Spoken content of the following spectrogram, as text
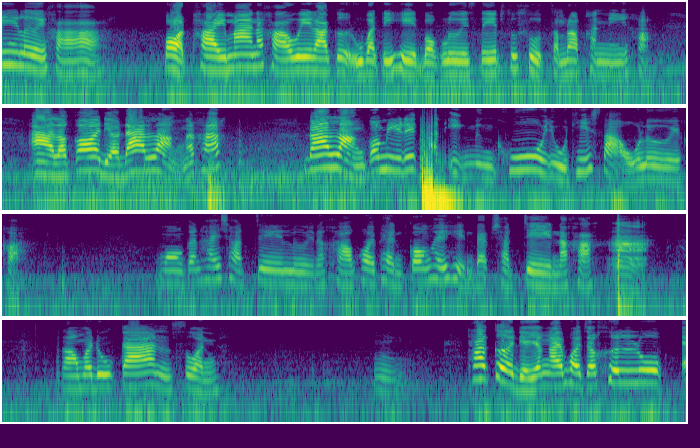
นี่เลยค่ะ ปลอดภัยมากนะคะ เวลาเกิดอุบัติเหตุบอกเลยเซฟสุดๆสำหรับคันนี้ค่ะ อ่าแล้วก็เดี๋ยวด้านหลังนะคะ ด้านหลังก็มีด้วยกันอีกหนึ่งคู่อยู่ที่เสาเลยค่ะ มองกันให้ชัดเจนเลยนะคะพลอยแผ่นกล้องให้เห็นแบบชัดเจนนะคะอ่าเรามาดูกันส่วน อืมถ้าเกิดเดี๋ยวยังไงพลอยจะขึ้นรูปแอ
